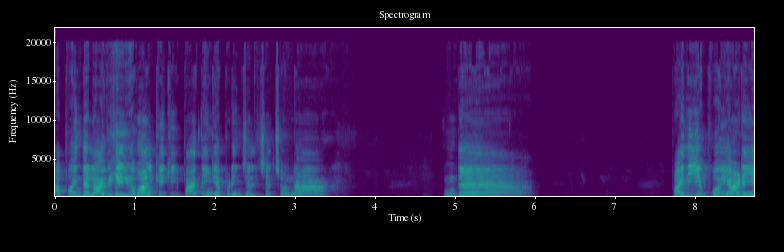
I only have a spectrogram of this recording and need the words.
அப்போ இந்த லௌகீக வாழ்க்கைக்கு பார்த்தீங்க அப்படின்னு சொல்லி சொன்னால் இந்த பதிய போய் அடைய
